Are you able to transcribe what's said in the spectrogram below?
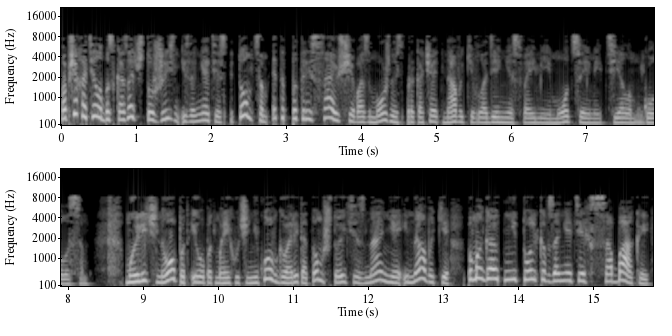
Вообще хотела бы сказать, что жизнь и занятия с питомцем – это потрясающая возможность прокачать навыки владения своими эмоциями, телом, голосом. Мой личный опыт и опыт моих учеников говорит о том, что эти знания и навыки помогают не только в занятиях с собакой,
